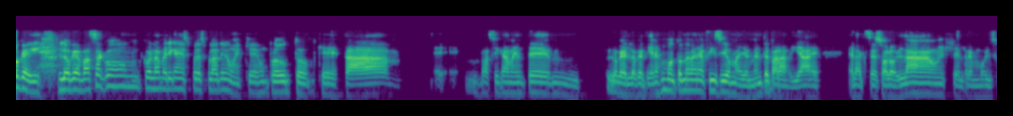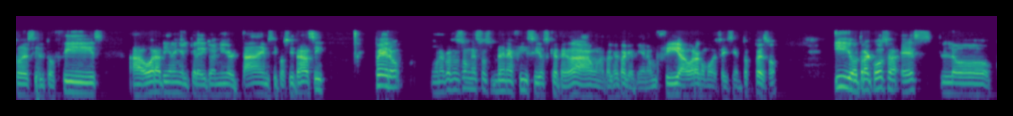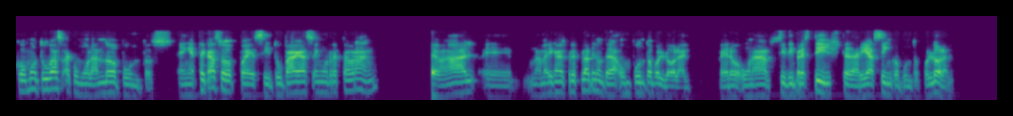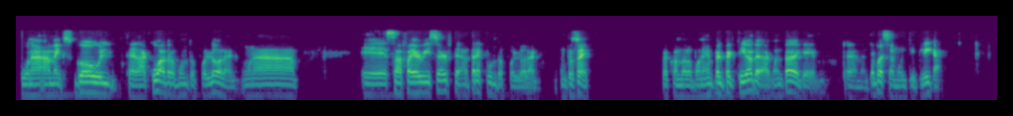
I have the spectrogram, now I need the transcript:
Ok, lo que pasa con, con, la American Express Platinum es que es un producto que está eh, básicamente mm, lo que, lo que tiene es un montón de beneficios mayormente para viajes el acceso a los lounge, el reembolso de ciertos fees, ahora tienen el crédito en New York Times y cositas así. Pero una cosa son esos beneficios que te da una tarjeta que tiene un fee ahora como de 600 pesos. Y otra cosa es lo, cómo tú vas acumulando puntos. En este caso, pues si tú pagas en un restaurante, te van a dar, eh, una American Express Platinum te da un punto por dólar, pero una City Prestige te daría cinco puntos por dólar. Una Amex Gold te da 4 puntos por dólar. Una eh, Sapphire Reserve te da 3 puntos por dólar. Entonces, pues cuando lo pones en perspectiva te das cuenta de que realmente pues se multiplica.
